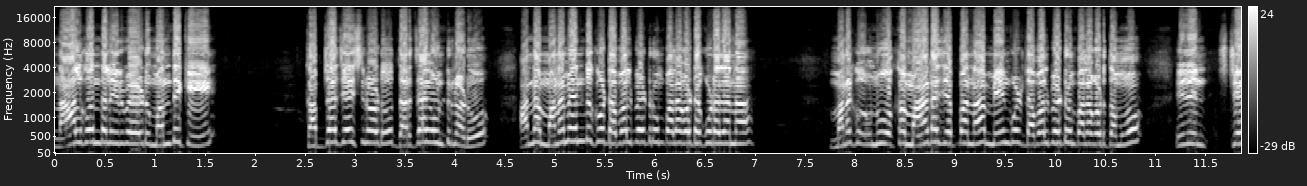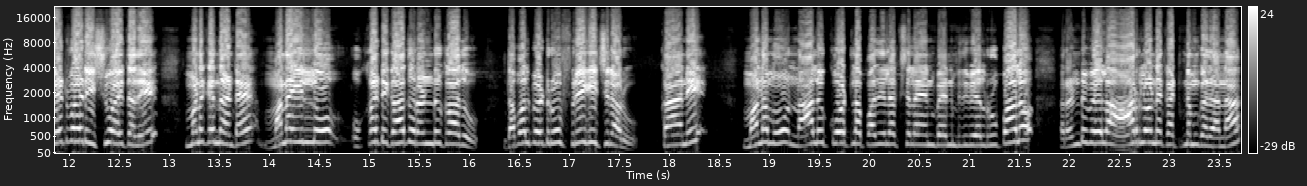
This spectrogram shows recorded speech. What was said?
నాలుగు వందల ఇరవై ఏడు మందికి కబ్జా చేసినోడు దర్జాగా ఉంటున్నాడు. అన్న మనం ఎందుకు డబల్ బెడ్రూమ్ పలగొట్టకూడదన్న? మనకు నువ్వు ఒక మాట చెప్పన్నా మేము కూడా డబల్ బెడ్రూమ్ పలగొడతాము. ఇది స్టేట్ వైడ్ ఇష్యూ అవుతుంది. మనకేందంటే మన ఇల్లు ఒకటి కాదు రెండు కాదు డబల్ బెడ్రూమ్ ఫ్రీగా ఇచ్చినారు. కానీ మనము నాలుగు కోట్ల పది లక్షల ఎనభై ఎనిమిది వేల రూపాయలు రెండు వేల ఆరులోనే కట్టినాం కదన్న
